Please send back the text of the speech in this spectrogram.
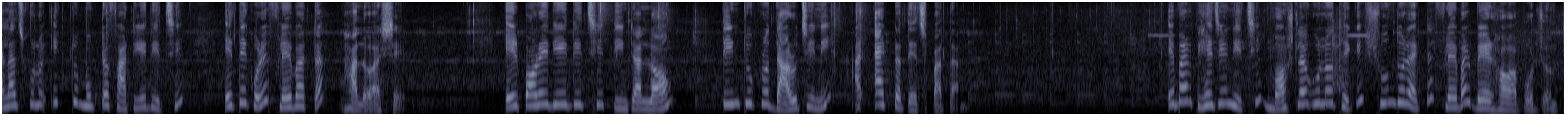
এলাচগুলো একটু মুখটা ফাটিয়ে দিচ্ছি, এতে করে ফ্লেভারটা ভালো আসে। এরপরে দিয়ে দিচ্ছি তিনটা লং, তিন টুকরো দারুচিনি আর একটা তেজপাতা। এবার ভেজে নিচ্ছি মশলাগুলো থেকে সুন্দর একটা ফ্লেভার বের হওয়া পর্যন্ত।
